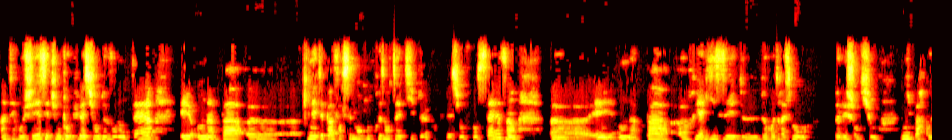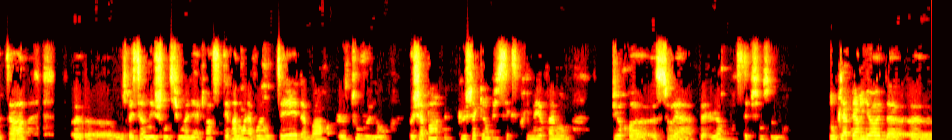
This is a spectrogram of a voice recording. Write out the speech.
interrogée, c'est une population de volontaires et on n'a pas qui n'était pas forcément représentatif de la population française. Euh, et on n'a pas euh, réalisé de redressement de l'échantillon ni par quota euh, ou un échantillon aléatoire. C'était vraiment la volonté d'avoir le tout venant, que chacun, puisse s'exprimer vraiment sur, euh, sur leur perception sonore. Donc la période euh,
